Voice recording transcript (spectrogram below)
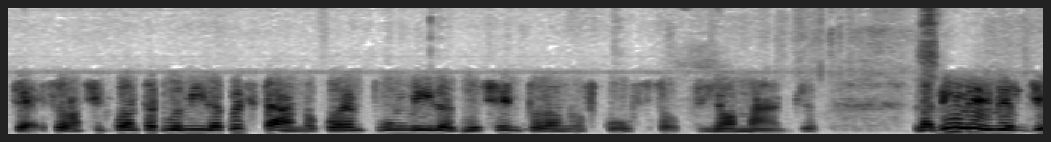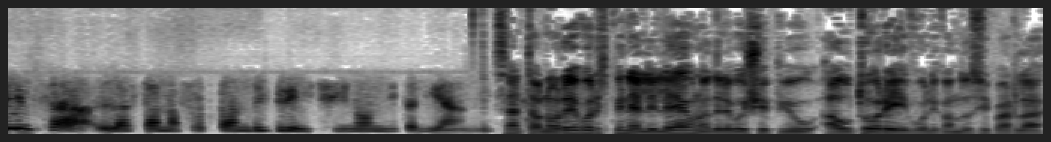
Cioè sono 52.000 quest'anno, 41.200 l'anno scorso, fino a maggio. La vera emergenza la stanno affrontando i greci, non gli italiani. Senta, onorevole Spinelli, lei è una delle voci più autorevoli quando si parla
